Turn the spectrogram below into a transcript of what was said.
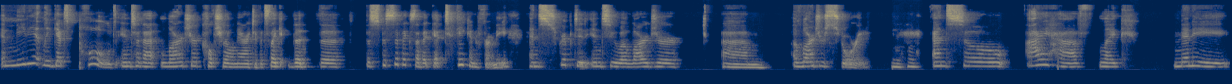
immediately gets pulled into that larger cultural narrative. It's like the the the specifics of it get taken from me and scripted into a larger um, a larger story Mm-hmm. And so I have, like many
